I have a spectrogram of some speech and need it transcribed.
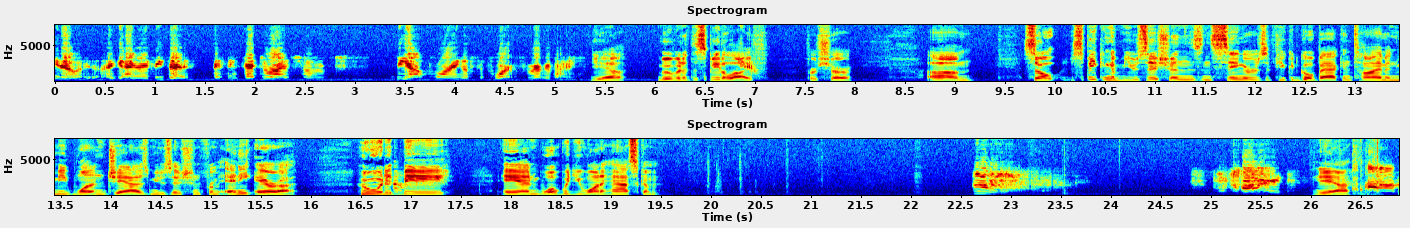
you know, I, and I think that I think that derives from the outpouring of support from everybody. Yeah, moving at the speed of life, for sure. Um, So, speaking of musicians and singers, if you could go back in time and meet one jazz musician from any era, who would it be and what would you want to ask him? That's hard. Yeah. Um,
